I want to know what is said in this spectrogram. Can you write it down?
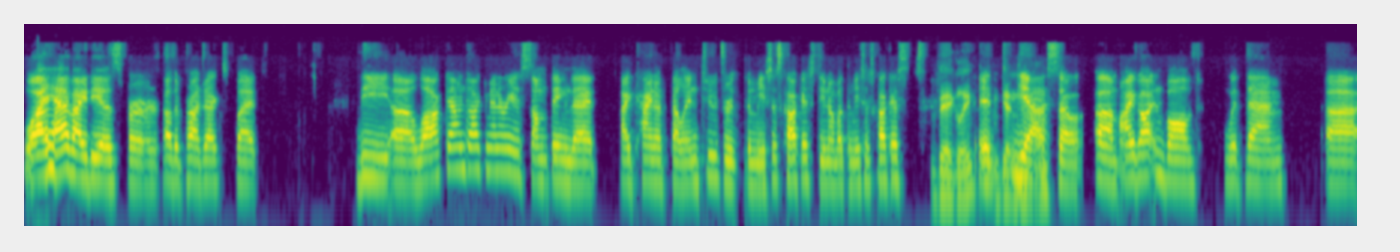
Well, I have ideas for other projects, but the uh, lockdown documentary is something that I kind of fell into through the Mises Caucus. Do you know about the Mises Caucus? Vaguely, It, I'm getting to yeah, so um, I got involved with them. Uh,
